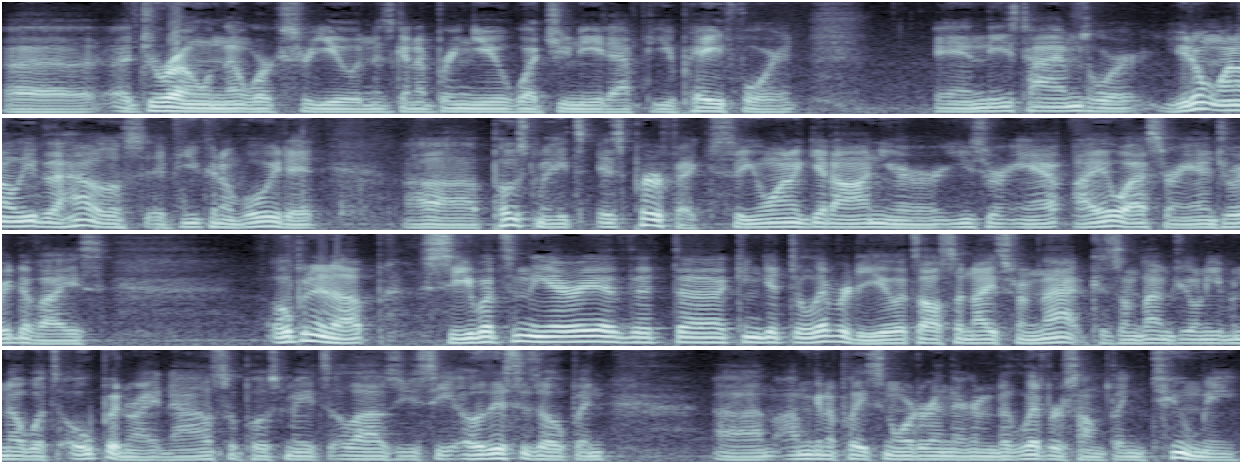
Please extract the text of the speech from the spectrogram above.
a, a drone that works for you and is going to bring you what you need after you pay for it. In these times where you don't want to leave the house, if you can avoid it, uh, Postmates is perfect. So you want to get on your user iOS or Android device, open it up, see what's in the area that uh, can get delivered to you. It's also nice from that because sometimes you don't even know what's open right now. So Postmates allows you to see, oh, this is open. Um, I'm going to place an order and they're going to deliver something to me.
